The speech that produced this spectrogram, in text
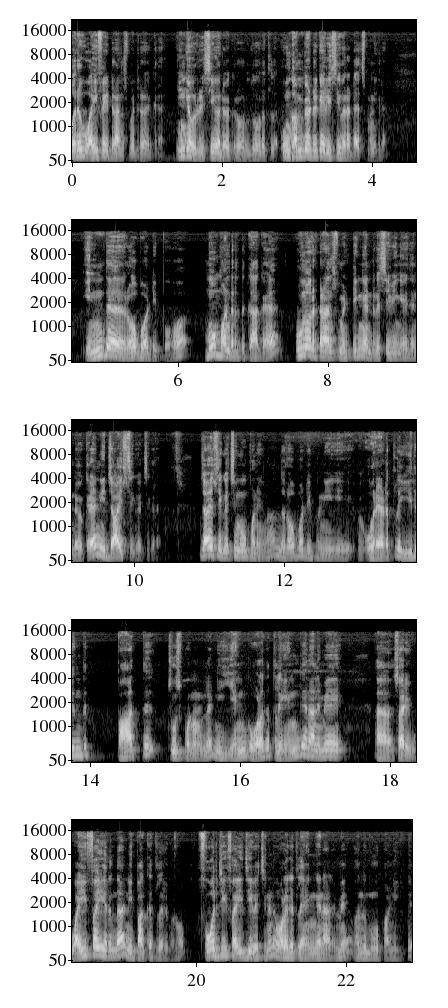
ஒரு வைஃபை டிரான்ஸ்மிட்டர் வைக்கிற. இங்கே ஒரு ரிசீவர் வைக்கிற ஒரு தூரத்தில். உன் கம்ப்யூட்டருக்கே ரிசீவர் அட்டாச் பண்ணிக்கிற. இந்த ரோபோட் இப்போ மூவ் பண்ணுறதுக்காக இன்னொரு டிரான்ஸ்மிட்டிங் அண்ட் ரிசீவிங் ஏஜென்ட் வைக்கிற நீ ஜாய்ஸ்டிக் வச்சுக்கிற. ஜாய்ஸ்டிக் வச்சு மூவ் பண்ணிக்கலாம். அந்த ரோபோட் இப்போ நீ ஒரு இடத்துல இருந்து பார்த்து சூஸ் பண்ணணும் இல்லை. நீ எங்கே உலகத்தில் எங்கேனாலுமே சாரி வைஃபை இருந்தால் நீ பக்கத்தில் இருக்கணும். ஃபோர் ஜி ஃபைவ் ஜி வச்சுன்னா உலகத்தில் எங்கேனாலுமே வந்து மூவ் பண்ணிக்கிட்டு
